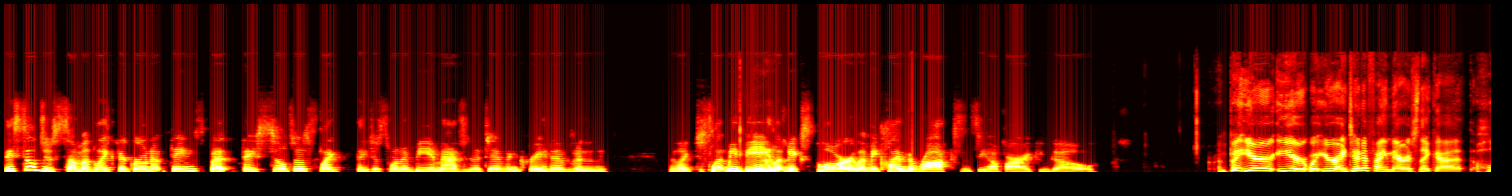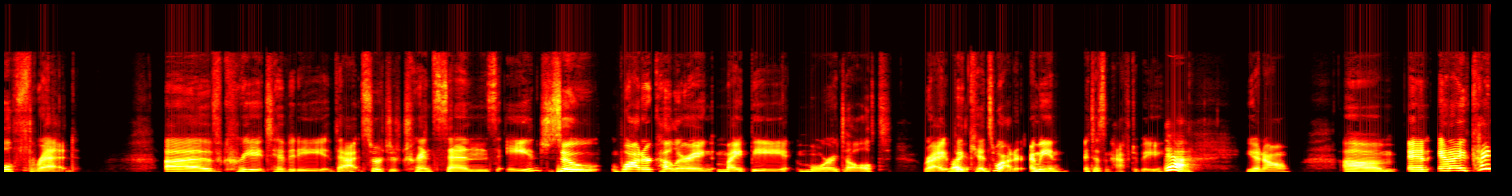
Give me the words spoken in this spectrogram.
they still do some of like their grown up things but they still just like they just want to be imaginative and creative and they're like just let me be let me explore let me climb the rocks and see how far i can go. But you're you're what you're identifying there is like a whole thread of creativity that sort of transcends age. So mm-hmm. watercoloring might be more adult right? right. but kids water i mean it doesn't have to be yeah. you know um and and i kind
